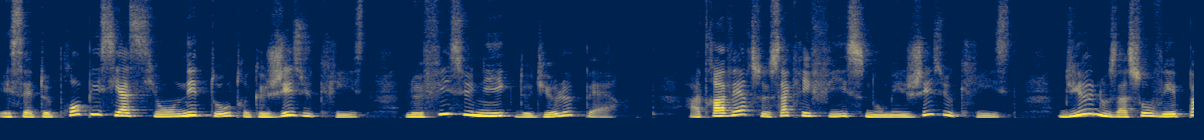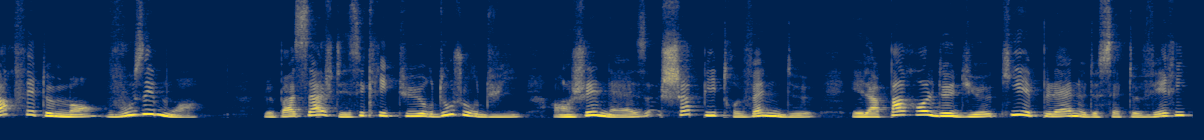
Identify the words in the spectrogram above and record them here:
Et cette propitiation n'est autre que Jésus-Christ, le Fils unique de Dieu le Père. À travers ce sacrifice nommé Jésus-Christ, Dieu nous a sauvés parfaitement, vous et moi. Le passage des Écritures d'aujourd'hui, en Genèse chapitre 22, est la parole de Dieu qui est pleine de cette vérité.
